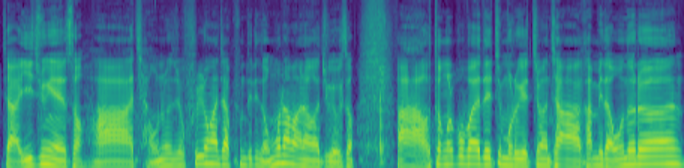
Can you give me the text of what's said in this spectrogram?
자, 이 중에서, 아, 자, 오늘 좀 훌륭한 작품들이 너무나 많아 가지고 여기서, 아, 어떤 걸 뽑아야 될지 모르겠지만, 자, 갑니다. 오늘은,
